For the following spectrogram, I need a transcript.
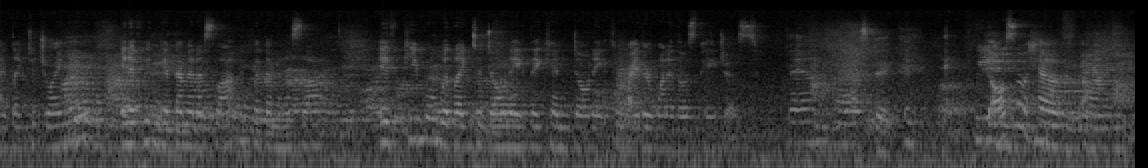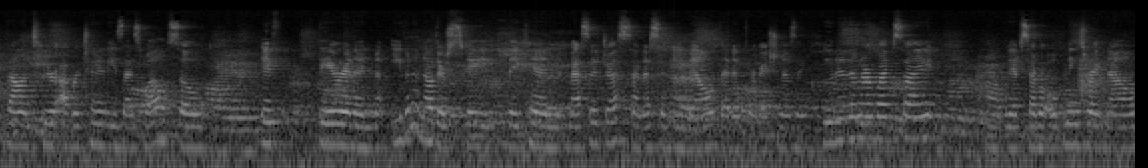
I'd like to join you. And if we can get them in a slot, we put them in a slot. If people would like to donate, they can donate through either one of those pages. Fantastic. And we also have um, volunteer opportunities as well. So if they're in an, even another state, they can message us, send us an email. That information is included in our website. Uh, we have several openings right now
